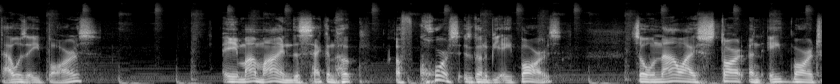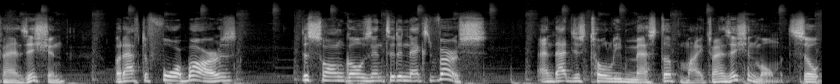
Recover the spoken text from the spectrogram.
that was eight bars. In my mind, the second hook, of course, is going to be eight bars. So now I start an eight bar transition, but after four bars, the song goes into the next verse. And that just totally messed up my transition moment. So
